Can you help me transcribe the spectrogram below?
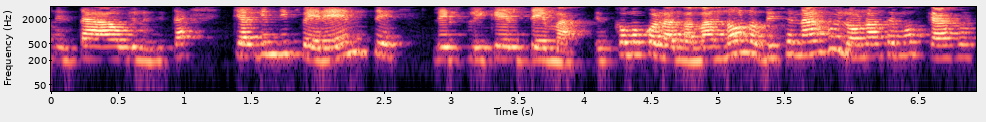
necesita audio, necesita que alguien diferente le explique el tema. Es como con las mamás, ¿no? Nos dicen algo y luego no hacemos caso.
